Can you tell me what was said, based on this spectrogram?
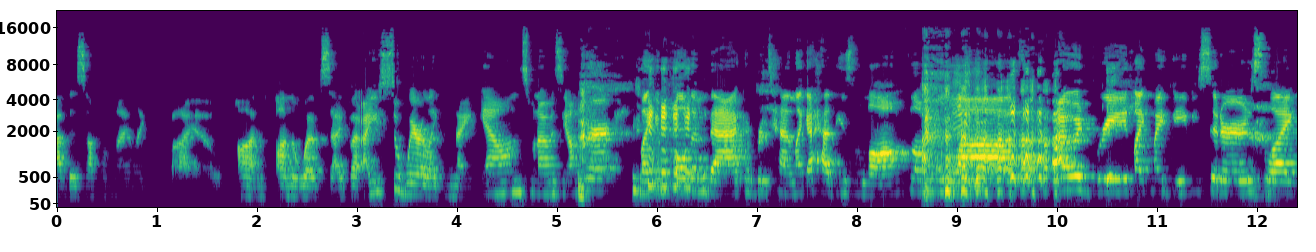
have this up on my like bio on on the website. But I used to wear like nightgowns when I was younger, like and pull them back and pretend like I had these long flowing locks. I would braid like my babysitter's like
